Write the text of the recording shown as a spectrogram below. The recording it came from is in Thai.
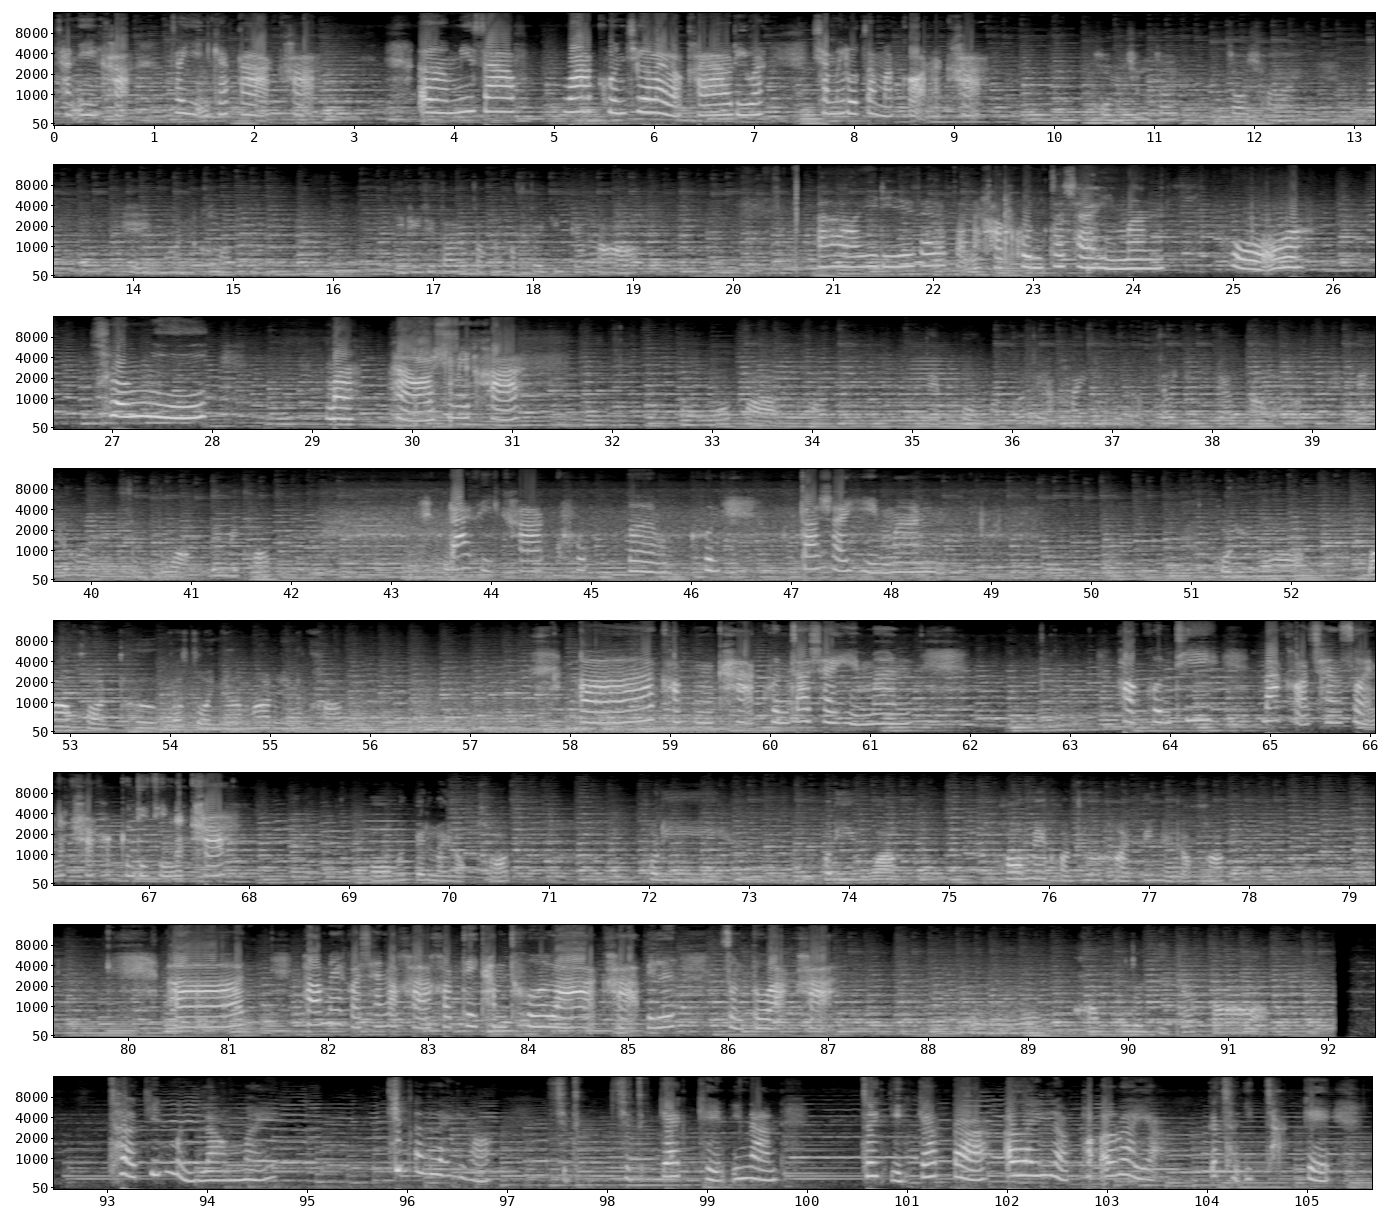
ฉันเองค่ะเจ้าหญิงแก้วตาค่ะ เออไม่ทราบว่า คุณชื่ออะไรหรอคะดีว่า ฉันไม่รู้จักมาก่อนนะคะผมชื่อเจ้าเจ้าชายเฮมันครับยินดีที่ได้รู้จักนะครับเจ้าหญิงแก้วตาอ่ายินดีที่ได้รู้จักนะคะ คุณเจ้าชายหิมันโหช่วงนี้ ส่วนตัวได้ไหมครับ ได้สิคะคุณเอ่อคุณเจ้าชายหิมันพอดีว่าบ้านของเธอก็สวยงามมากเลยนะครับ อ๋อขอบคุณค่ะคุณเจ้าชายหิมัน ขอบคุณที่บ้านของฉันสวยนะคะ ขอบคุณจริงๆนะคะ โอ้ไม่เป็นไรหรอกครับ พอดี พอดีว่า พ่อแม่ของเธอหายไปไหนหรอครับอ๋อพ่อแม่ของฉันหรอคะเขาไปทำธุระค่ะ ไปเรื่องส่วนตัวค่ะ จะหญิงแก้วตาอะไรเหรอเพราะอะไรอะ ก็ฉันอิจฉาแก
